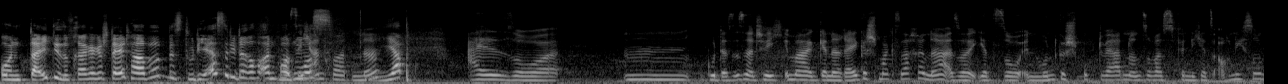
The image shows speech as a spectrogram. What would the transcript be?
Und da ich diese Frage gestellt habe, bist du die Erste, die darauf antworten Muss muss. ich antworten, ne? Ja. Also, mh, gut, das ist natürlich immer generell Geschmackssache, ne? Also jetzt so in den Mund gespuckt werden und sowas finde ich jetzt auch nicht so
